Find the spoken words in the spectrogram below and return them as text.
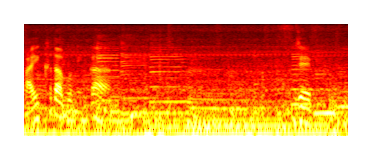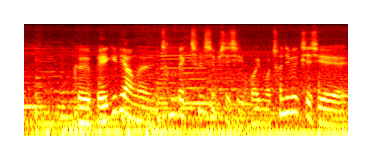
바이크다 보니까 음 이제 그 배기량은 1170cc 거의 뭐 1200cc에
